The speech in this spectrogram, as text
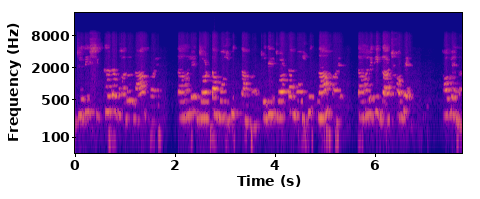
যদি শিক্ষাটা ভালো না হয়, তাহলে জড়টা মজবুত না হয়। যদি জড়টা মজবুত না হয়, তাহলে কি গাছ হবে? হবে না।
